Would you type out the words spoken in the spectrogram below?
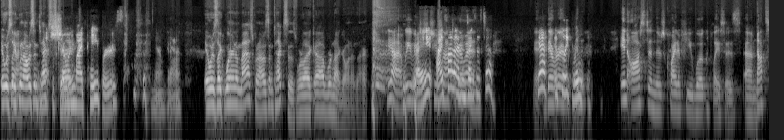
It was like when I was in Texas, showing Carrie. my papers. no, yeah. It was like wearing a mask when I was in Texas. We're like, uh, we're not going in there. Yeah, we right. I saw that in, in Texas too. Yeah, there it's were, like really. In Austin, there's quite a few woke places. Um, not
